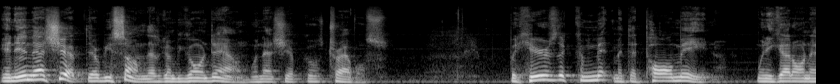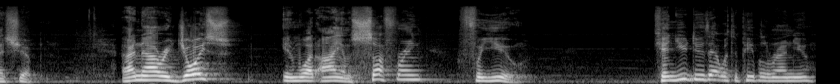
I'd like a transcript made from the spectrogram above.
And in that ship, there'll be some that's going to be going down when that ship goes travels. But here's the commitment that Paul made when he got on that ship. I now rejoice in what I am suffering for you. Can you do that with the people around you?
